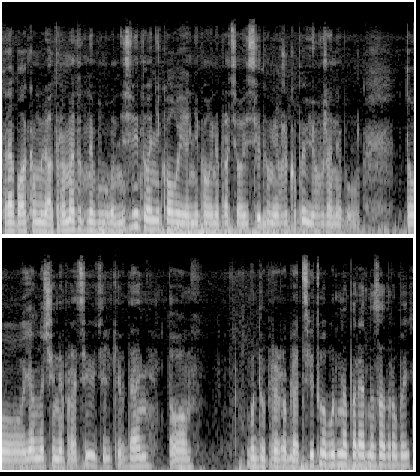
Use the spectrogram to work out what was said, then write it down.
Треба акумулятор. У мене тут не було ні світла ніколи, я ніколи не працював зі світлом, я вже купив, його вже не було. То я вночі не працюю, тільки вдень, то буду приробляти світло, буду наперед-назад робити.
